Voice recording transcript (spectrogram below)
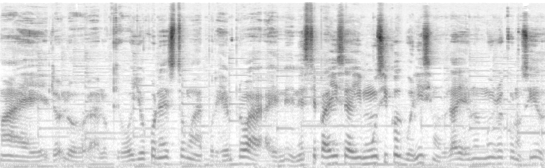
a lo que voy yo con esto, por ejemplo, en, este país hay músicos buenísimos, ¿verdad? Y hay unos muy reconocidos.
